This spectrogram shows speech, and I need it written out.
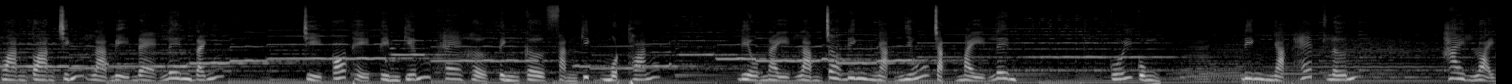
Hoàn toàn chính là bị đè lên đánh. Chỉ có thể tìm kiếm khe hở tình cờ phản kích một thoáng. Điều này làm cho Đinh Nhạc nhíu chặt mày lên. Cuối cùng. Đinh nhạc hét lớn. Hai loại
